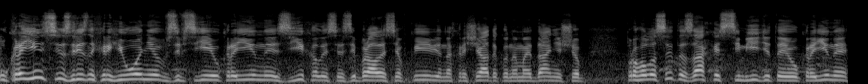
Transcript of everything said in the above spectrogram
Українці з різних регіонів зі всієї України з'їхалися, зібралися в Києві на Хрещатику на Майдані, щоб проголосити захист сім'ї дітей України.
